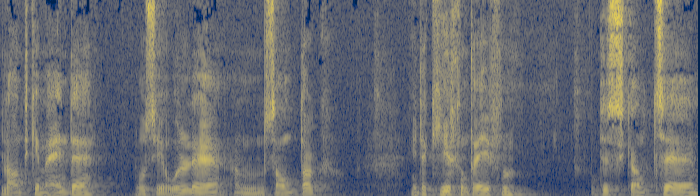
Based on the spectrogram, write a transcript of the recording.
Landgemeinde, wo sie alle am Sonntag in der Kirche treffen. Das Ganze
